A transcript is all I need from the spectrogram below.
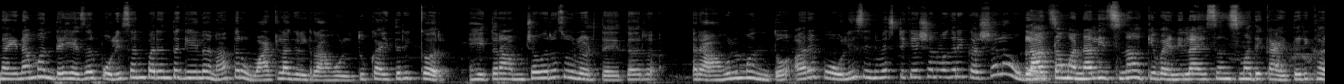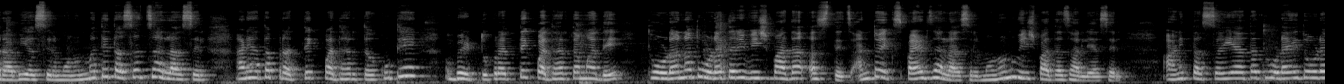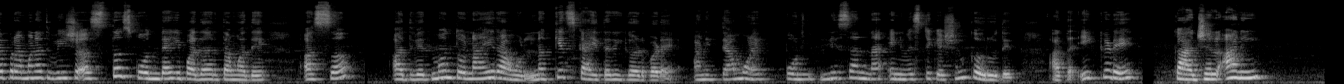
नैना म्हणते हे जर पोलिसांपर्यंत गेलं ना तर वाट लागेल राहुल. तू काहीतरी कर. हे तर आमच्यावरच उलटतंय. तर राहुल म्हणतो अरे पोलीस इन्व्हेस्टिगेशन वगैरे कशाला उघडला आता म्हणालीच ना की व्हॅनिला मध्ये काहीतरी खराबी असेल म्हणून. मग ते तसंच झालं असेल. आणि आता प्रत्येक पदार्थ कुठे भेटतो? प्रत्येक पदार्थामध्ये थोडं ना थोडं तरी विषबाधा असतेच. आणि तो एक्सपायर्ड झाला असेल म्हणून विषबाधा झाली असेल. आणि तसंही आता थोड्याही थोड्या प्रमाणात विष असतंच कोणत्याही पदार्थामध्ये. असं अद्वैत म्हणतो नाही राहुल नक्कीच काहीतरी गडबड आहे. आणि त्यामुळे पोलिसांना इन्व्हेस्टिगेशन करू देत. आता इकडे काजल आणि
